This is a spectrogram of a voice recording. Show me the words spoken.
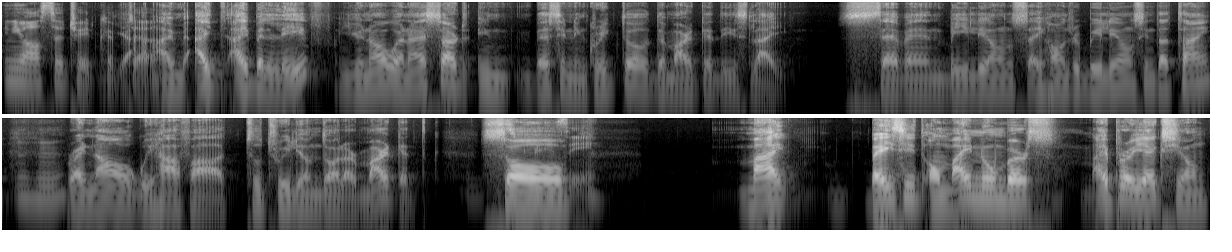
And you also trade crypto. Yeah, I, I I believe you know when I start investing in crypto, the market is like seven billions, eight hundred billions in that time. mm-hmm. Right now we have a two trillion dollar market. So Crazy. my based on my numbers, my projection,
